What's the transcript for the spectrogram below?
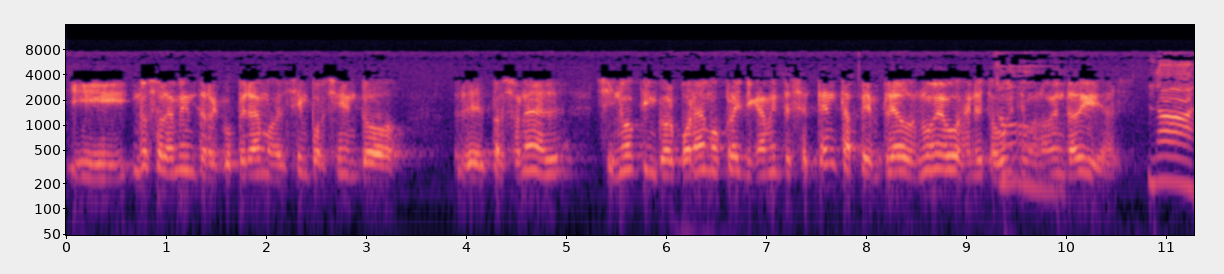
y no solamente recuperamos el 100% del personal, sino que incorporamos prácticamente 70 empleados nuevos en estos Oh. últimos 90 días. No,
